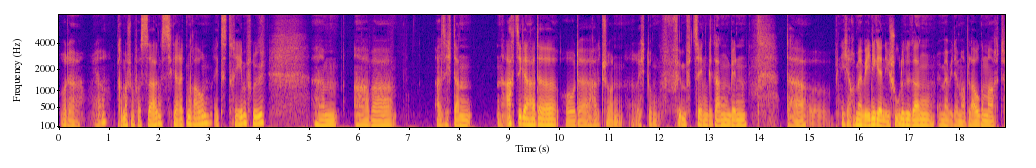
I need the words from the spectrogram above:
oder ja, kann man schon fast sagen, Zigarettenrauchen, extrem früh. Ähm, aber als ich dann eine 80er hatte oder halt schon Richtung 15 gegangen bin, da bin ich auch immer weniger in die Schule gegangen, immer wieder mal blau gemacht.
